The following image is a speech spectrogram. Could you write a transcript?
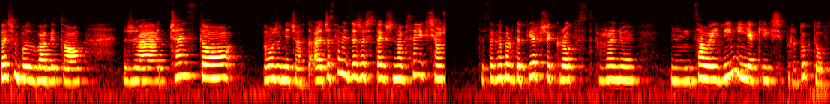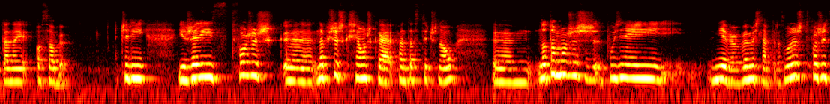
weźmy pod uwagę to, że często, no może nie często, ale czasami zdarza się tak, że napisanie książki to jest tak naprawdę pierwszy krok w stworzeniu mm, całej linii jakichś produktów danej osoby. Czyli jeżeli stworzysz, e, napiszesz książkę fantastyczną, no to możesz później, nie wiem, wymyślam teraz, możesz tworzyć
